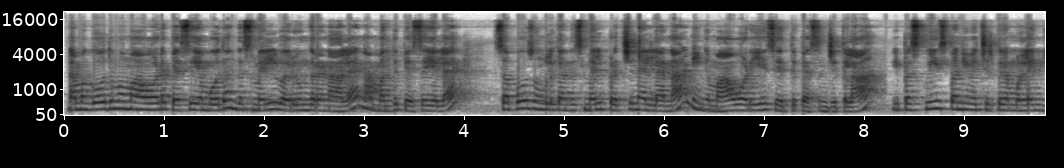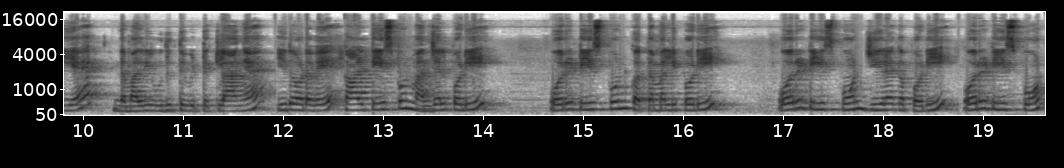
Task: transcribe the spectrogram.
நம்ம கோதுமை மாவோட பிசையும் போது அந்த ஸ்மெல் வருங்கிறனால நம்ம வந்து பிசையல. சப்போஸ் உங்களுக்கு அந்த ஸ்மெல் பிரச்சனை இல்லைன்னா நீங்க மாவோடையே சேர்த்து பிசைஞ்சுக்கலாம். இப்ப ஸ்குவீஸ் பண்ணி வச்சிருக்கிற முள்ளங்கிய இந்த மாதிரி உதுத்து விட்டுக்கலாங்க. இதோடவே கால் டீஸ்பூன் மஞ்சள் பொடி ஒரு டீஸ்பூன் கொத்தமல்லி பொடி ஒரு டீஸ்பூன் ஜீரக பொடி ஒரு டீஸ்பூன்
